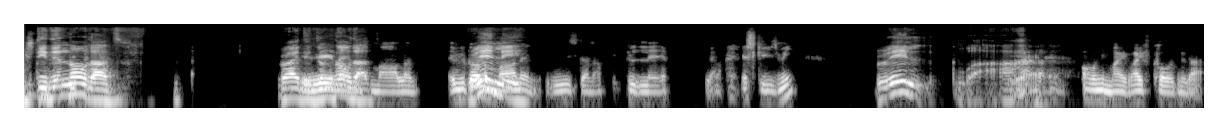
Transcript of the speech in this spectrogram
Didn't know that. Right, His didn't real know that. Marlon. If you call him Really? Marlon, he's gonna flip. Yeah. Excuse me. Real? Yeah, Wow. only my wife calls me that.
